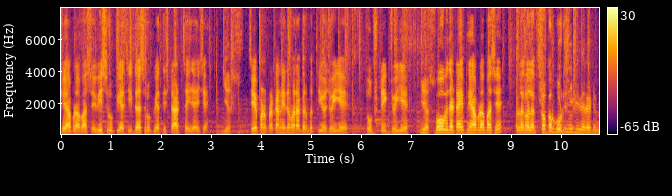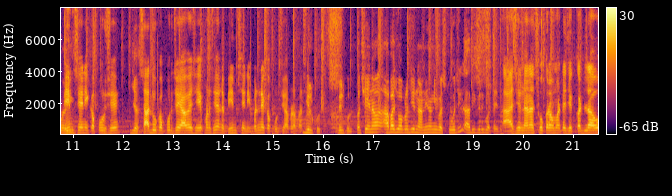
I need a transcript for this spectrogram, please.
છે આપણા પાસે. વીસ રૂપિયાથી દસ રૂપિયાથી સ્ટાર્ટ થઈ જાય છે. યસ જે પણ પ્રકારની તમારે અગરબત્તીઓ જોઈએ ધૂપ સ્ટીક જોઈએ. યસ બહુ બધા ટાઈપની આપણા પાસે અલગ અલગ છે. કપૂર બી વેરાયટી મળી. ભીમસેની કપૂર છે. સાદુ કપૂર જે આવે છે એ પણ છે અને ભીમસેની બંને કપૂર છે આપણા પાસે. બિલકુલ બિલકુલ. પછી એના આ બાજુ આપણે જે નાની નાની વસ્તુઓ છે આ બી બધી બતાવી આ જે નાના છોકરાઓ માટે જે કડલાઓ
